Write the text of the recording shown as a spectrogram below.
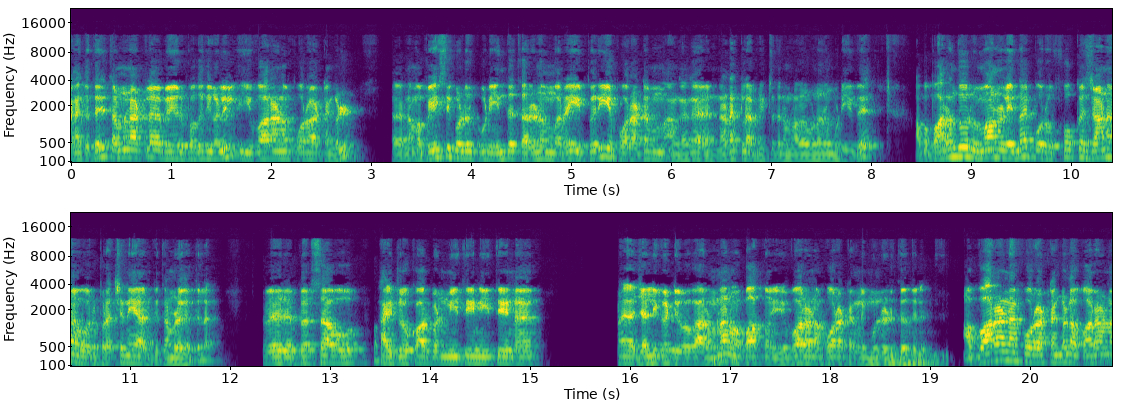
எனக்கு தெரியும் தமிழ்நாட்டில் வேறு பகுதிகளில் இவ்வாறான போராட்டங்கள் நம்ம பேசிக்கொள்ளக்கூடிய இந்த தருணம் வரை பெரிய போராட்டம் அங்கங்கே நடக்கல அப்படின்றத நம்மளால் உணர முடியுது. அப்போ பரந்தூர் விமான நிலையம் தான் இப்போ ஒரு ஃபோக்கஸ்டான ஒரு பிரச்சனையாக இருக்குது தமிழகத்தில். வேறு பெருசாவோ ஹைட்ரோ கார்பன் மீத்தேன் நீத்தேன் ஜல்லிக்கட்டு விவகாரம்னா நம்ம பார்த்தோம். இவ்வாறான போராட்டங்களை முன்னெடுத்தது அவ்வாறான போராட்டங்கள் அவ்வாறான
